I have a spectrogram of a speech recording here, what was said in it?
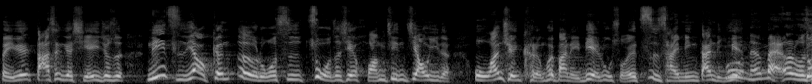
北约达成一个协议，就是。你只要跟俄罗斯做这些黄金交易的，我完全可能会把你列入所谓制裁名单里面，不能买俄罗斯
